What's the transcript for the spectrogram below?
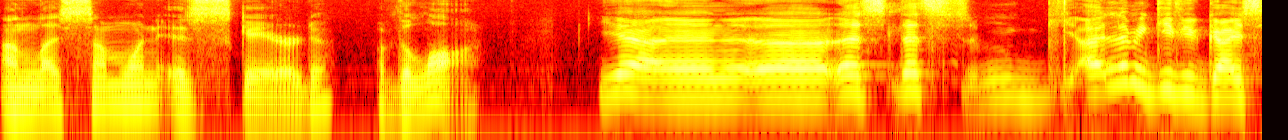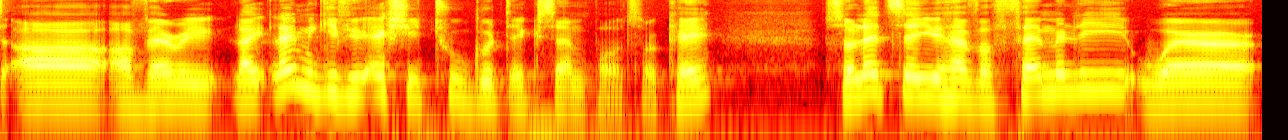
unless someone is scared of the law. Yeah, and uh, let's let's uh, let me give you guys a, a very like let me give you actually two good examples. Okay, so let's say you have a family where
